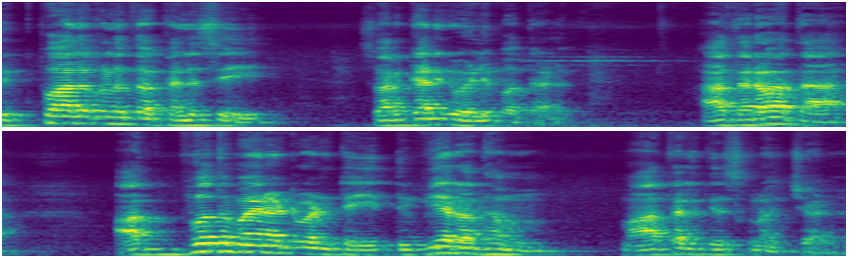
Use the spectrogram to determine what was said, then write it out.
దిక్పాలకులతో కలిసి స్వర్గానికి వెళ్ళిపోతాడు. ఆ తర్వాత అద్భుతమైనటువంటి దివ్య రథం మాతలు తీసుకుని వచ్చాడు.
